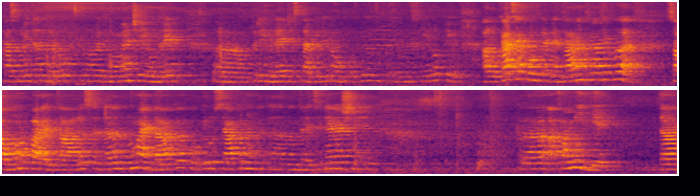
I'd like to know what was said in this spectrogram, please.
ca să nu-i dăm deloc, din moment ce e un drept prin lege stabilit la un copil, putem să îl oprim. Alocația complementară, într-adevăr, sau monoparentală se dă numai dacă copilul se află în, în întreținerea și a familiei. Dar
